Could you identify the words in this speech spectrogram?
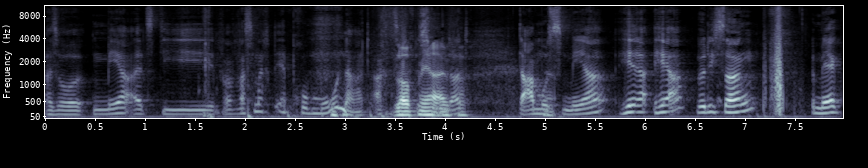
Also mehr als die, was macht er pro Monat? 80 Lauf bis 100. Einfach. Da muss ja. mehr her, her würde ich sagen. Mehr,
